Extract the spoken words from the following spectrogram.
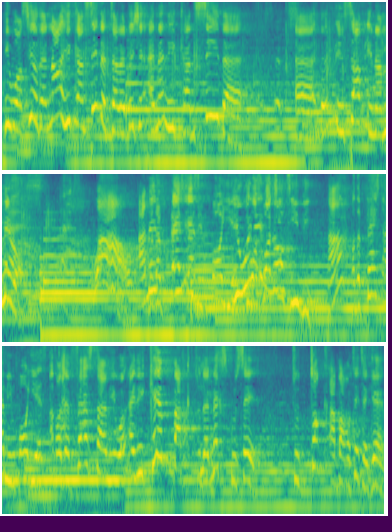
he was healed. And now he can see the television and then he can see the, uh, himself in a mirror. Wow. I mean, For the first time in four years, you he was watching know- TV. Huh? For the first time in four years. For the first time, he was, and he came back to the next crusade to talk about it again.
